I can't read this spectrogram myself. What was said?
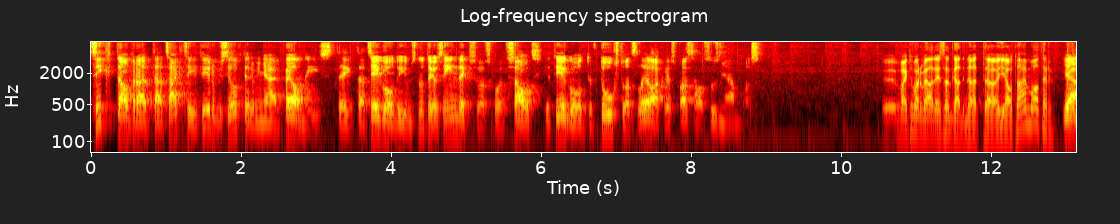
cik tavuprāt tāds akciju tirgus ilgtermiņā ir pelnījis? Teikt, tāds ieguldījums, nu, tajos indeksos, ko tu sauc, ja tu ieguldi tur tūkstotis lielākajos pasaules uzņēmumos. Vai tu vari vēlreiz atgādināt uh, jautājumu, Walter? Jā,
